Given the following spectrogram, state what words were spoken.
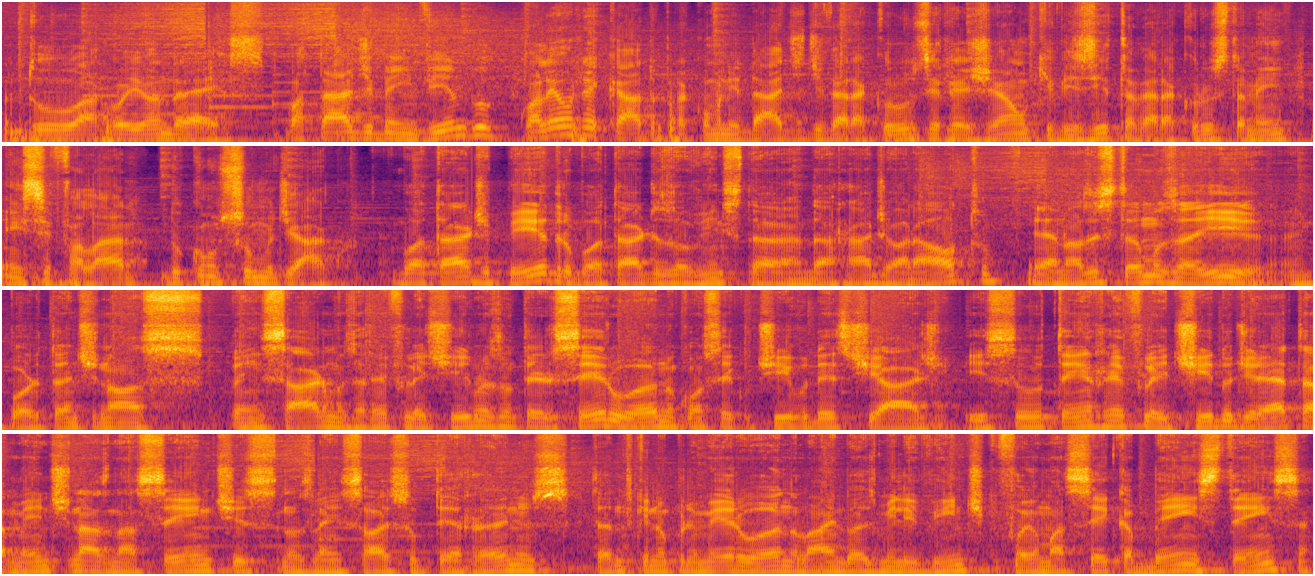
do Arroio Andréas. Boa tarde, bem-vindo. Qual é o recado para a comunidade de Veracruz e região que visita Veracruz também, em se falar do consumo de água? Boa tarde, Pedro. Boa tarde, os ouvintes da, da Rádio Arauto. É, nós estamos aí, é importante nós pensarmos e refletirmos no terceiro ano consecutivo de estiagem. Isso tem refletido diretamente nas nascentes, nos lençóis subterrâneos, tanto que no primeiro ano, lá em 2020, que foi uma seca bem extensa,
